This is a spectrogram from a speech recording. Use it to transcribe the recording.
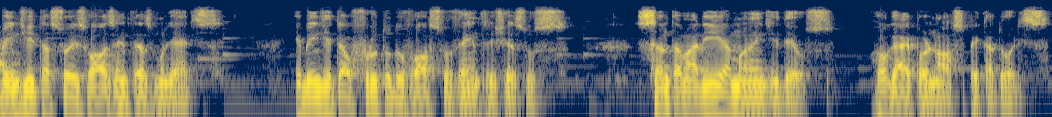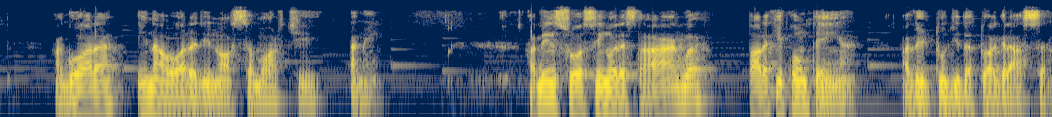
Bendita sois vós entre as mulheres, e bendito é o fruto do vosso ventre, Jesus. Santa Maria, Mãe de Deus, rogai por nós, pecadores agora e na hora de nossa morte. Amém. Abençoa, Senhor, esta água para que contenha a virtude da tua graça.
